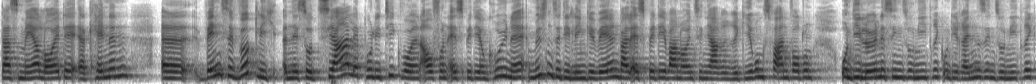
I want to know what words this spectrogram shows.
dass mehr Leute erkennen, wenn sie wirklich eine soziale Politik wollen, auch von SPD und Grüne, müssen sie die Linke wählen, weil SPD war 19 Jahre Regierungsverantwortung und die Löhne sind so niedrig und die Renten sind so niedrig.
